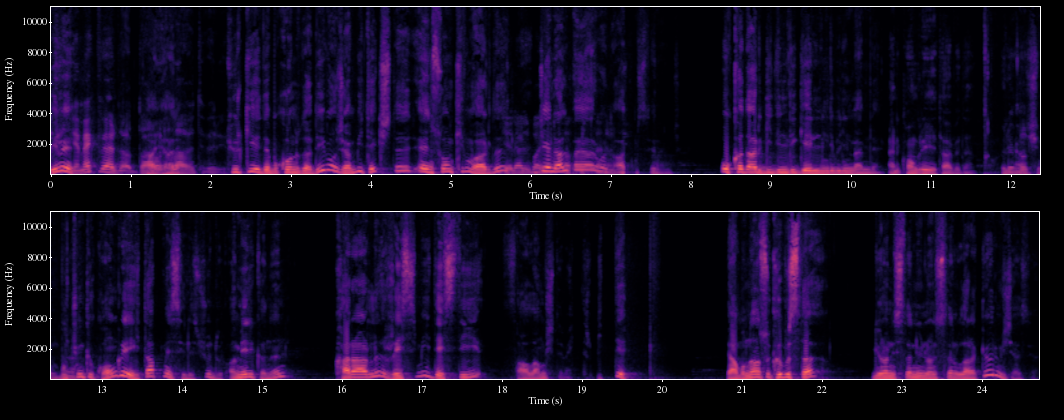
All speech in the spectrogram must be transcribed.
değil mi? Yemek verdi davet, yani- daveti veriyor. Türkiye'de bu konuda değil mi hocam? Bir tek işte en son kim vardı? Celal Bayar, Celal 60 Bayar sene vardı önce. 60 sene önce. O kadar gidildi gelindi bilmem ne. Yani kongreye hitap eden. Öyle mi? Şimdi bu çünkü kongreye hitap meselesi şudur. Amerika'nın kararlı resmi desteği sağlanmış demektir. Bitti. Ya bundan sonra Kıbrıs'ta Yunanistan Yunanistan olarak görmeyeceğiz yani.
